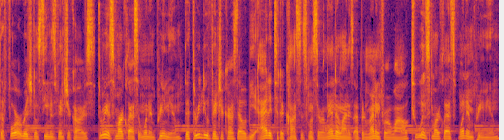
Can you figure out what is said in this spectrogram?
The 4 original Siemens Venture cars, 3 in Smart Class and 1 in Premium, the 3 new Venture cars that will be added to the consists once the Orlando line is up and running for a while, 2 in Smart Class, 1 in Premium,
